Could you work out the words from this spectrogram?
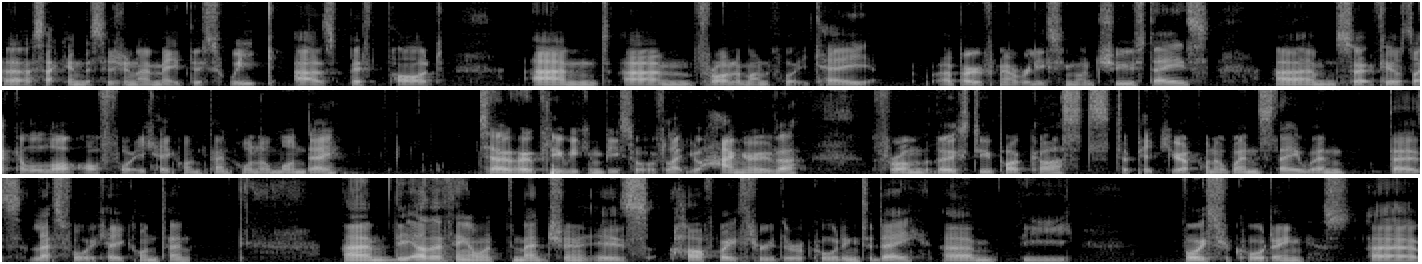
uh, second decision I made this week as Biff Pod and um, Frodaman 40k are both now releasing on Tuesdays. Um, so it feels like a lot of 40k content all on one day. So hopefully we can be sort of like your hangover from those two podcasts to pick you up on a Wednesday when there's less 40k content. Um, the other thing I wanted to mention is halfway through the recording today, um, the voice recording, uh,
